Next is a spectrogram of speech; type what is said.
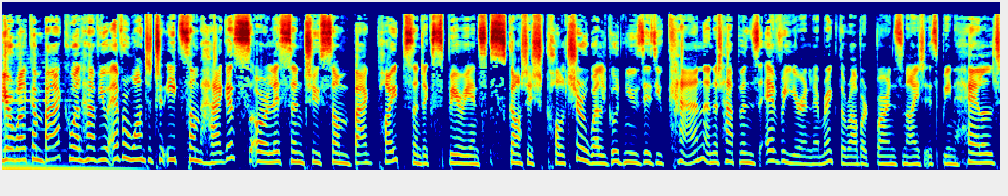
You're welcome back. Well, have you ever wanted to eat some haggis or listen to some bagpipes and experience Scottish culture? Well, good news is you can, and it happens every year in Limerick. The Robert Burns Night is being held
